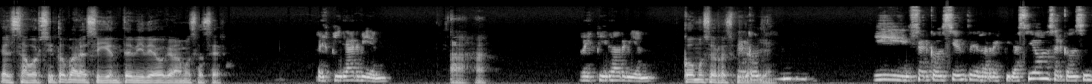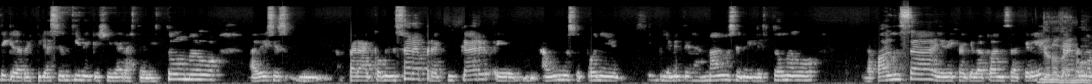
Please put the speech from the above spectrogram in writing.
el saborcito para el siguiente video que vamos a hacer. Respirar bien. Ajá. Respirar bien. ¿Cómo se respira bien? Y ser consciente de la respiración, ser consciente que la respiración tiene que llegar hasta el estómago. A veces, mm, para comenzar a practicar, eh, a uno se pone simplemente las manos en el estómago, la panza, y deja que la panza crezca. Yo no tengo.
